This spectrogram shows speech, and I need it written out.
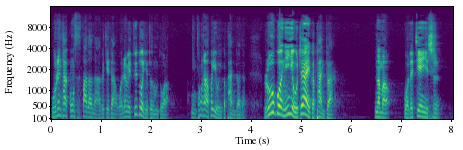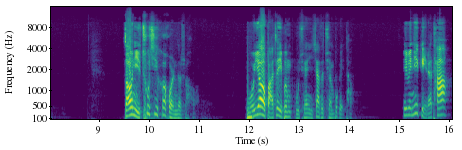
无论他公司发到哪个阶段，我认为最多也就这么多了。你通常会有一个判断的。如果你有这样一个判断，那么我的建议是，找你初期合伙人的时候，不要把这一部分股权一下子全部给他，因为你给了他。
